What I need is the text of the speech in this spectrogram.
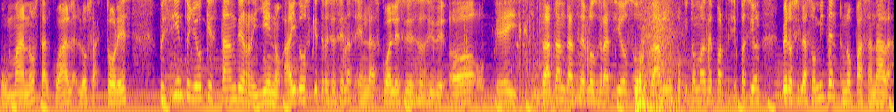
humanos, tal cual, los actores, pues siento yo que están de relleno. Hay dos que tres escenas en las cuales es así de, oh, ok, tratan de hacerlos graciosos, darle un poquito más de participación, pero si las omiten no pasa nada,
